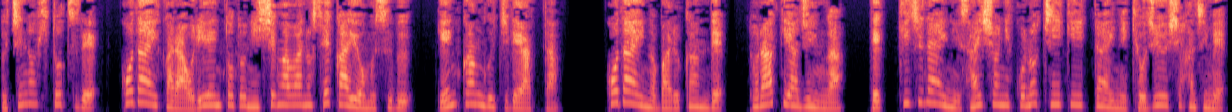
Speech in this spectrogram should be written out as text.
うちの一つで、古代からオリエントと西側の世界を結ぶ玄関口であった。古代のバルカンでトラキア人が鉄器時代に最初にこの地域一帯に居住し始め、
